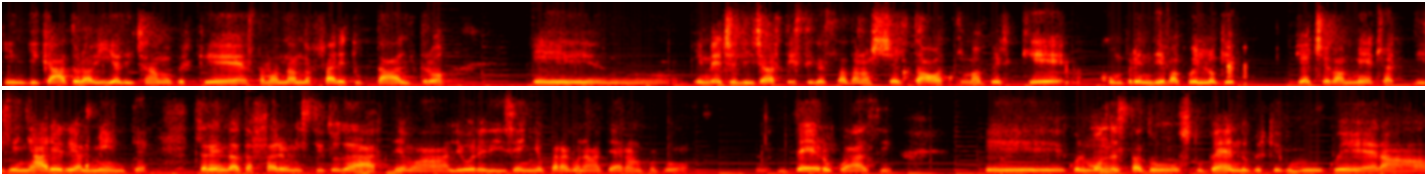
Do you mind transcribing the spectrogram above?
indicato la via, diciamo, perché stavo andando a fare tutt'altro e invece il liceo artistico è stata una scelta ottima perché comprendeva quello che piaceva a me, cioè disegnare realmente. Sarei andata a fare un istituto d'arte, mm-hmm. ma le ore di disegno paragonate erano proprio zero quasi. E quel mondo è stato stupendo perché comunque era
